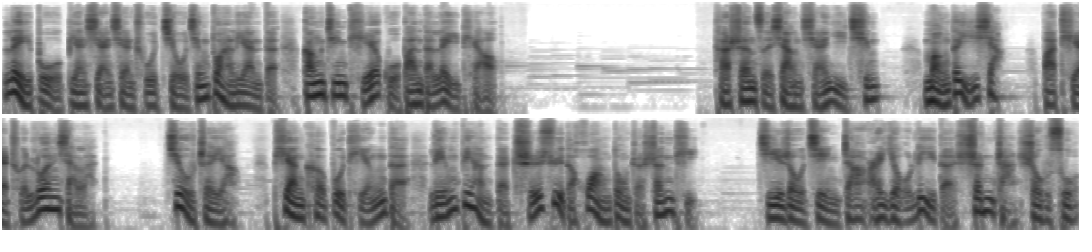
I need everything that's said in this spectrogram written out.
肋部便显现出久经锻炼的钢筋铁骨般的肋条。他身子向前一倾，猛的一下把铁锤抡下来，就这样。片刻不停的、灵便的、持续的晃动着身体，肌肉紧张而有力的伸展收缩。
